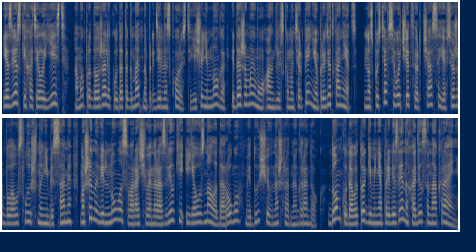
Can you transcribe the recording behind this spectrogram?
Я зверски хотела есть, а мы продолжали куда-то гнать на предельной скорости. Еще немного, и даже моему ангельскому терпению придет конец. Но спустя всего четверть часа я все же была услышана небесами. Машина вильнула, сворачивая на развилке, и я узнала дорогу, ведущую в наш родной городок. Дом, куда в итоге меня привезли, находился на окраине.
